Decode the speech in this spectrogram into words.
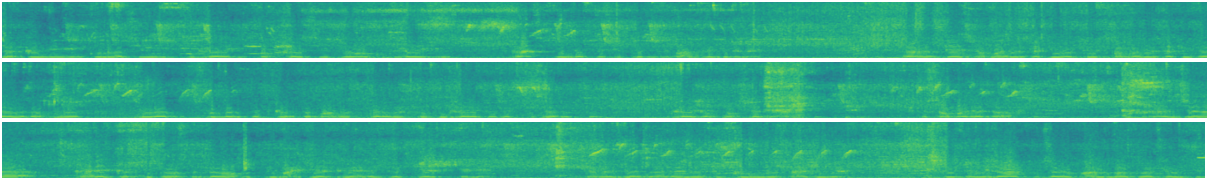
तर कधीही कोणाशी कुठल्याही पक्षाशी किंवा कुठल्याही राजकीय नेत्याशी कधीच बांधले गेले नाही. कारण ते समाजासाठी होते. समाजासाठी ज्यावेळेस आपलं जीवन समर्पित करतं माणूस त्यावेळेस तो कुठल्या एका व्यक्तीचा असतो कुठल्या एका पक्षाचा नसतो. समाजाचा असतो त्यांच्या कार्यकर्तृत्व संदर्भाबद्दल माहिती असलेल्या अनेक व्यक्ती या ठिकाणी आहेत. जाण्याने दुःख होणं साधी आहे. ते विधान विचार फार महत्त्वाचे होते.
